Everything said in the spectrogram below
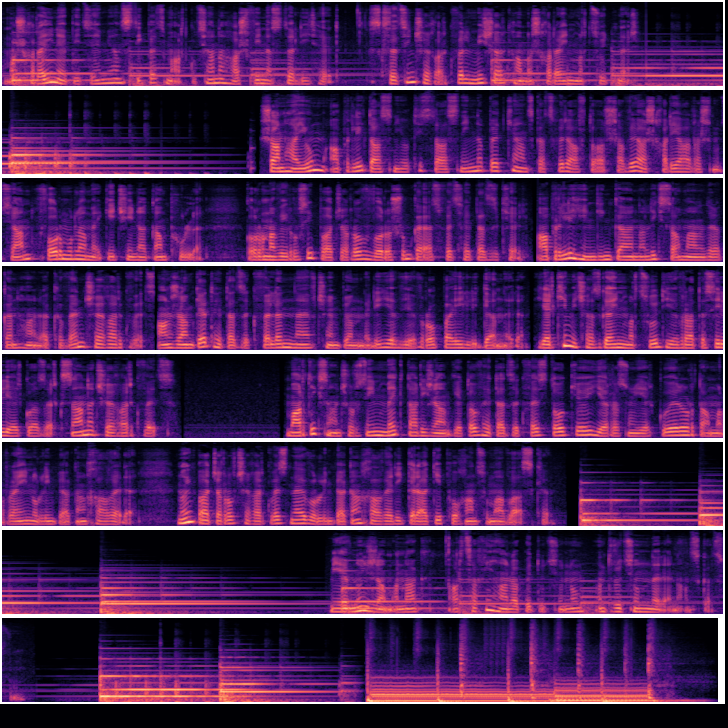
Համաշխարհային էպիդեմիան ստիպեց մարդկությանը հաշվի նստել իր հետ։ Սկսեցին չեղարկվել մի շարք համաշխարհային մրցույթներ։ Շանհայում ապրիլի 17-ից 19-ը պետք է անցկացվեր ավտոարշավի աշխարհի առաջնության Ֆորմուլա 1-ի չինական փուլը։ Կորոնավիրուսի պատճառով որոշում կայացվեց հետաձգել։ Ապրիլի 5-ին կայանալիք սահմանադրական հանրաքվեն չեղարկվեց։ Անժամկետ հետաձգվել են նաև չեմպիոնների եւ Եվրոպայի լիգաները։ Երգի միջազգային մրցույթ Եվրատեսիլ 2020-ը չեղարկվեց։ Մարտի 24-ին մեկ տարի ժամկետով հետաձգվեց Տոկիոյի 32-րդ ամառային օլիմպիական խաղերը։ Նույն պատճառով չեղարկվեց նաև օլիմպիական խաղերի կրակի փոխանցումավազքը։ Միևնույն ժամանակ Արցախի հանրապետությունում ընտրություններ են անցկացվում։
